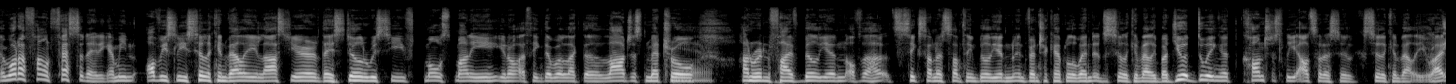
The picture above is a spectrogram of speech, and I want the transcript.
And what I found fascinating, I mean, obviously Silicon Valley last year they still received most money. You know, I think they were like the largest metro, 105 billion of the 600 something billion in venture capital went into Silicon Valley. But you're doing it consciously outside of Sil- Silicon Valley, right?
